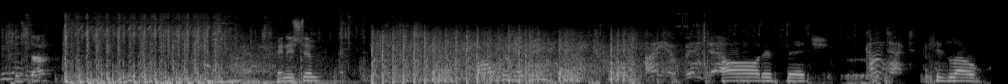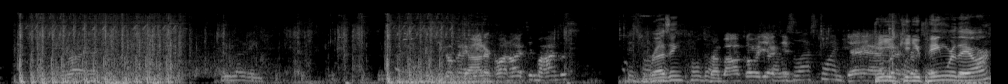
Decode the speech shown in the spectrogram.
Good stuff. Finished him. Ultimate team. I have been down. Oh, this bitch. Contact. She's low. Right here. Reloading. Go back Got in. her. Oh, no, team behind us. This one. Rezzing? Hold on. I'll cover you. That was the last one. Yeah, yeah. Can you can you ping where they are?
